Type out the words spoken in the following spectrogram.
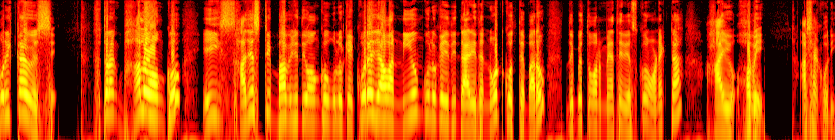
পরীক্ষায়ও এসছে। সুতরাং ভালো অঙ্ক, এই সাজেস্টিভভাবে যদি অঙ্কগুলোকে করে যাওয়া, নিয়মগুলোকে যদি ডায়েরিতে নোট করতে পারো, দেখবে তোমার ম্যাথের স্কোর অনেকটা হাই হবে, আশা করি।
